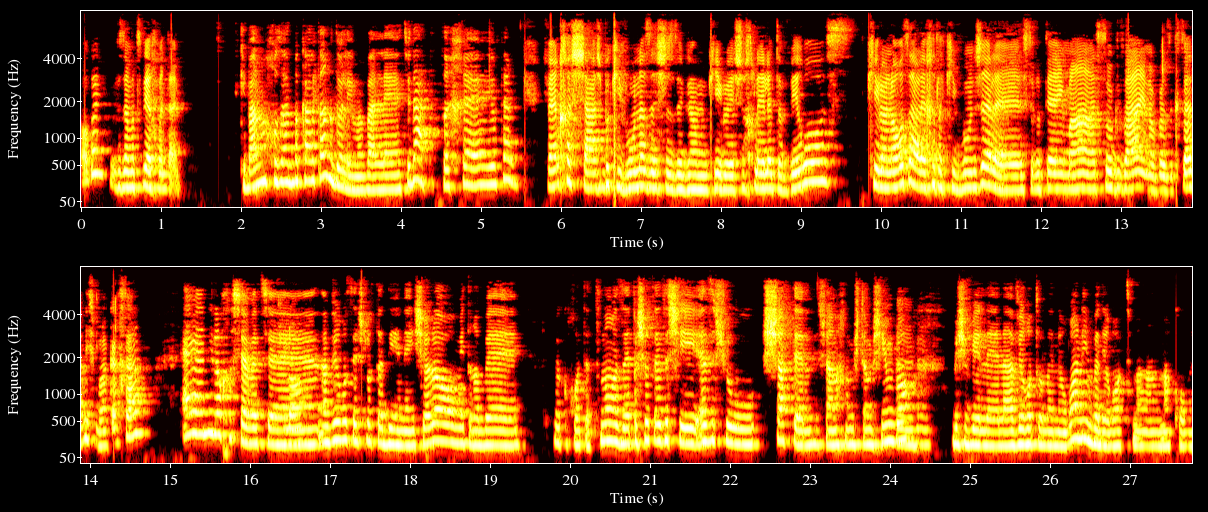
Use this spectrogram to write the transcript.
אוקיי, וזה מצליח בינתיים. קיבלנו אחוזי הדבקה יותר גדולים, אבל אה, את יודעת, צריך אה, יותר. ואין חשש בכיוון הזה שזה גם כאילו ישכלל את הווירוס? כאילו אני לא רוצה ללכת לכיוון של אה, סרטי אימה סוג זין, אבל זה קצת נשמע ככה. אני לא חושבת שהווירוס יש לו את ה-DNA שלו, הוא מתרבה בכוחות עצמו, זה פשוט איזושהי, איזשהו שאטל שאנחנו משתמשים בו mm-hmm. בשביל להעביר אותו לנוירונים ולראות מה, מה קורה,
